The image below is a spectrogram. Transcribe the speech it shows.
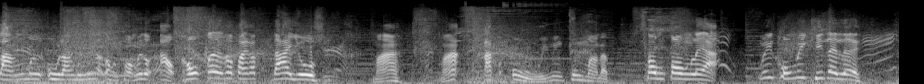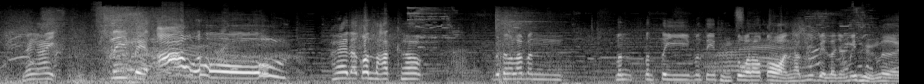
หลังมืออูหลังมือเนี่ยลองสองไม่โดนอ้าเคาน์เตอร์เข้าไปครับได้อยู่มามาตักอู้ยมันพุ่งมาแบบตรงๆเลยอะไม่คงไม่คิดอะไรเลย ยังไงรีเบรกอ้าวโอ้โหแพ้แล้วก็รัดครับไม่ต้องรับมันมันมันตีมันตีถึงตัวเราก่อนครับรีเบรกเรายังไม่ถึงเลย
